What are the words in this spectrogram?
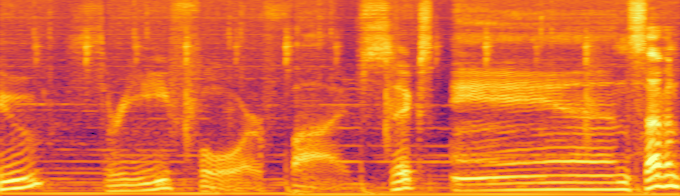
Two, three, four, five, six, and seven.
